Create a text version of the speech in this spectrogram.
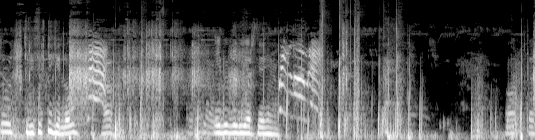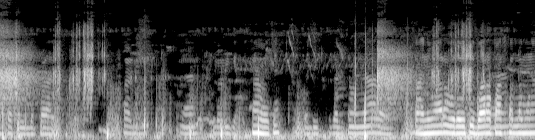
तू 360 खेल ये भी है हाँ वैसे तो रहा है कहानी मारो वो तो 12 पास कर लो मुना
